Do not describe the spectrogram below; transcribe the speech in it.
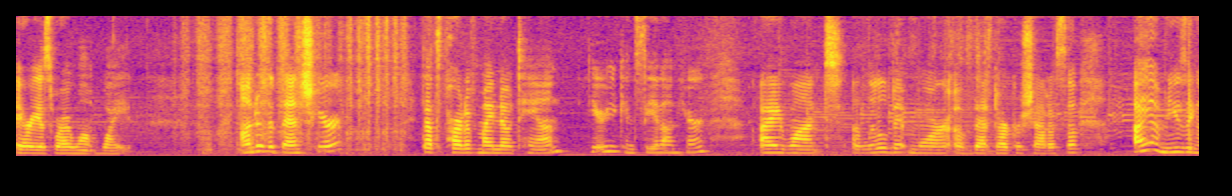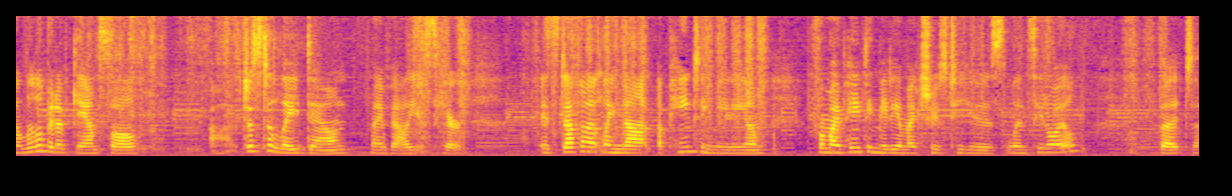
areas where I want white. Under the bench here, that's part of my notan here, you can see it on here. I want a little bit more of that darker shadow. So I am using a little bit of Gamsol uh, just to lay down my values here. It's definitely not a painting medium. For my painting medium, I choose to use linseed oil. But uh,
